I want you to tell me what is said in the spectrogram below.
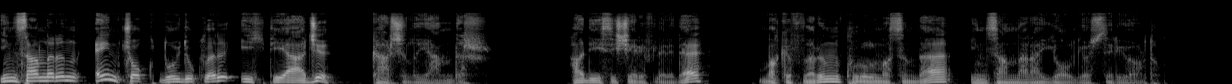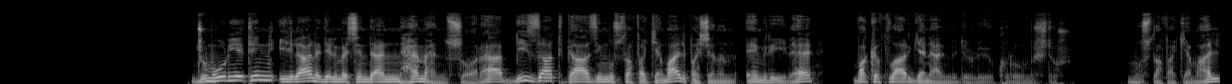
insanların en çok duydukları ihtiyacı karşılayandır. Hadisi şerifleri de vakıfların kurulmasında insanlara yol gösteriyordu. Cumhuriyetin ilan edilmesinden hemen sonra bizzat Gazi Mustafa Kemal Paşa'nın emriyle Vakıflar Genel Müdürlüğü kurulmuştur. Mustafa Kemal,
